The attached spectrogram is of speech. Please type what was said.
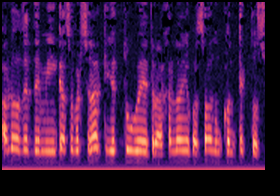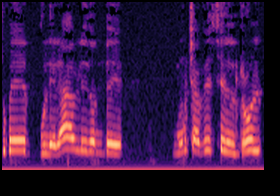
hablo desde mi caso personal, que yo estuve trabajando el año pasado en un contexto súper vulnerable, donde muchas veces el rol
